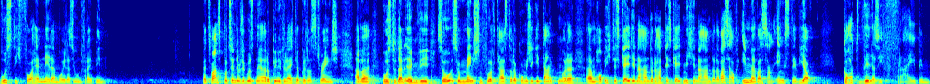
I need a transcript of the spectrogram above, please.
wusste ich vorher nicht einmal, dass ich unfrei bin. Bei 20 Prozent habe ich schon gewusst, naja, da bin ich vielleicht ein bisschen strange. Aber wo du dann irgendwie so, so Menschenfurcht hast oder komische Gedanken oder ähm, habe ich das Geld in der Hand oder hat das Geld mich in der Hand oder was auch immer, was sind Ängste, wie auch. Gott will, dass ich frei bin.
